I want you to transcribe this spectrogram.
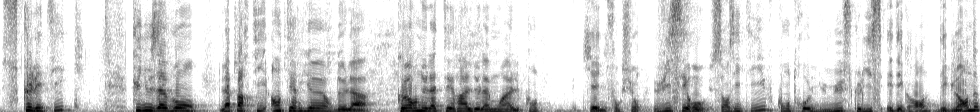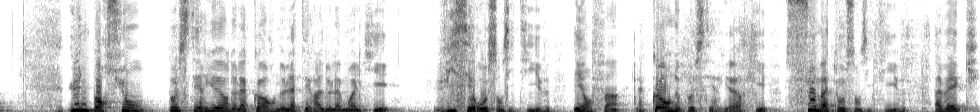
squelettique. Puis nous avons la partie antérieure de la corne latérale de la moelle qui a une fonction viscéro-sensitive, contrôle du muscle lisse et des glandes, une portion postérieure de la corne latérale de la moelle qui est viscéro-sensitive, et enfin la corne postérieure qui est somato-sensitive, avec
